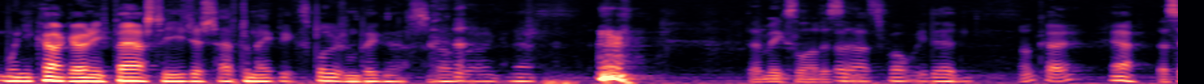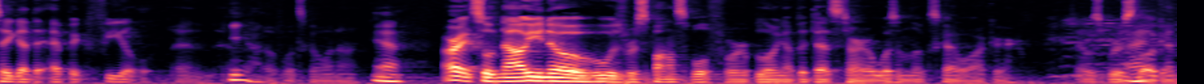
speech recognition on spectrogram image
when you can't go any faster, you just have to make the explosion bigger. So, uh, you know. that makes a lot of so sense. That's what we did. Okay. Yeah. That's how you got the epic feel and, yeah. of what's going on. Yeah. All right. So now you know who was responsible for blowing up the Death Star. It wasn't Luke Skywalker. That was Bruce right. Logan.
